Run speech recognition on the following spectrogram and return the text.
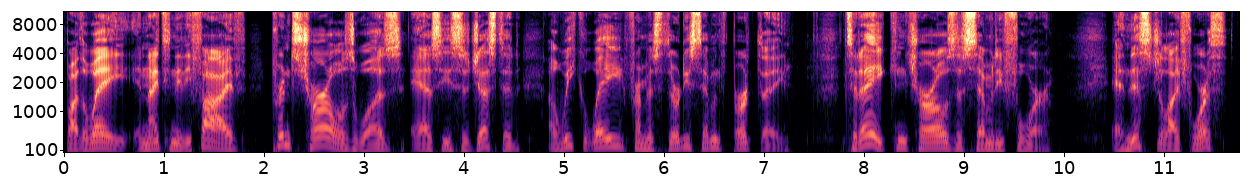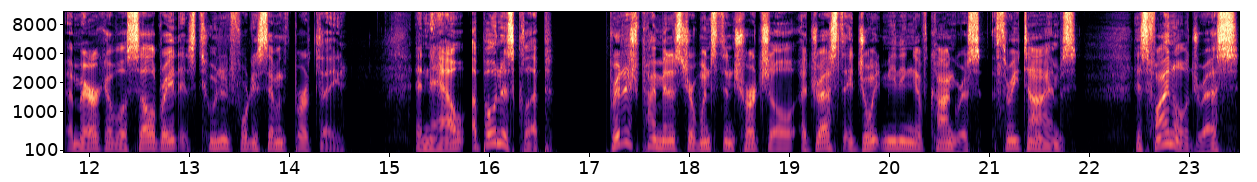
By the way, in 1985, Prince Charles was, as he suggested, a week away from his 37th birthday. Today, King Charles is 74. And this July 4th, America will celebrate its 247th birthday. And now, a bonus clip. British Prime Minister Winston Churchill addressed a joint meeting of Congress three times his final address,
